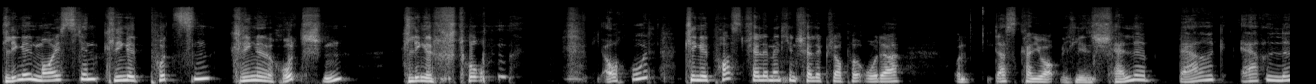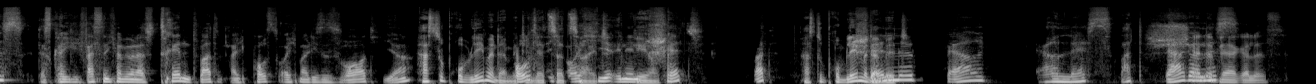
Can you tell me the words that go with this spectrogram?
Klingelmäuschen, Klingelputzen, Klingelrutschen, Klingelsturm, wie auch gut. Klingelpost, Schellemännchen, Schellekloppe oder, und das kann ich überhaupt nicht lesen, Schelleberg, Erles, das kann ich, ich weiß nicht mal, wie man das trennt. Wartet mal, ich poste euch mal dieses Wort hier. Hast du Probleme damit in Poste letzter ich euch Zeit? hier in den Georg? Chat. Was? Hast du Probleme damit? Schelleberg, Erles, was? Bergerles? Bergerles.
